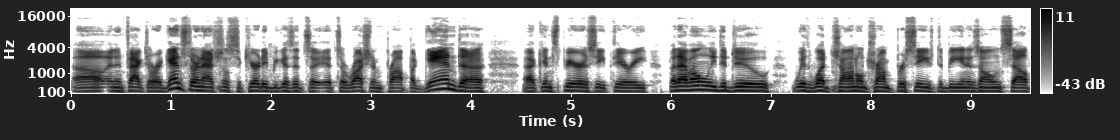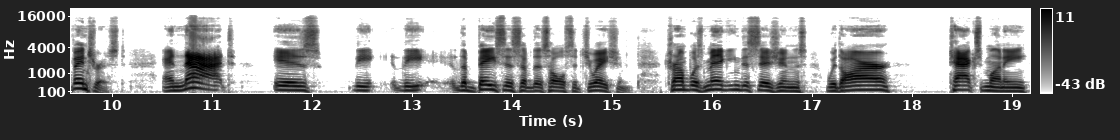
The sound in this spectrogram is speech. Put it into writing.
uh, and in fact are against our national security because it's a it's a Russian propaganda uh, conspiracy theory, but have only to do with what Donald Trump perceives to be in his own self interest, and that is the the the basis of this whole situation. Trump was making decisions with our tax money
